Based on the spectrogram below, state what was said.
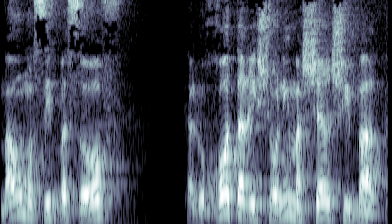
מה הוא מוסיף בסוף? כלוחות הראשונים אשר שיברת.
